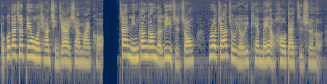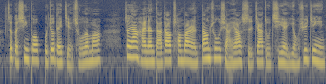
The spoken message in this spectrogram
不过，在这边我想请教一下 Michael，在您刚刚的例子中，若家族有一天没有后代子孙了，这个信托不就得解除了吗？这样还能达到创办人当初想要使家族企业永续经营、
